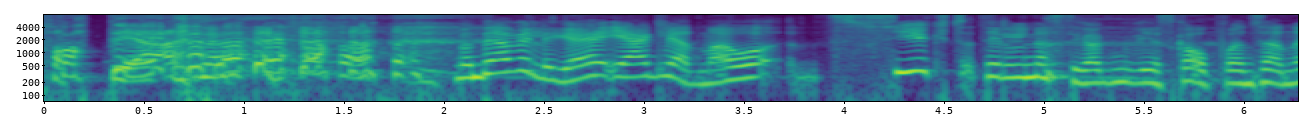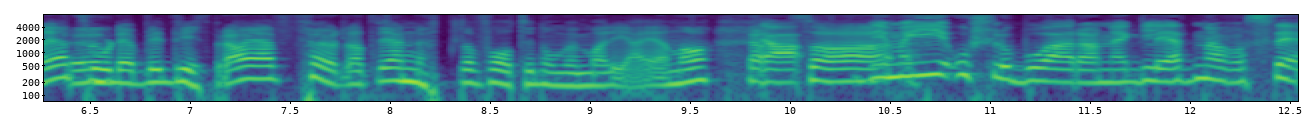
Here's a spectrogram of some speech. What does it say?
fattige. Men det er veldig gøy. Jeg gleder meg jo sykt til neste gang vi skal opp på en scene. Jeg tror det blir dritbra. Jeg føler at vi er nødt til å få til noe med Maria igjen nå. Ja, Så, Vi må gi Oslo-boerne gleden av å se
